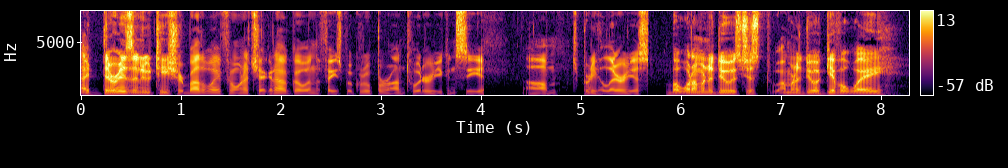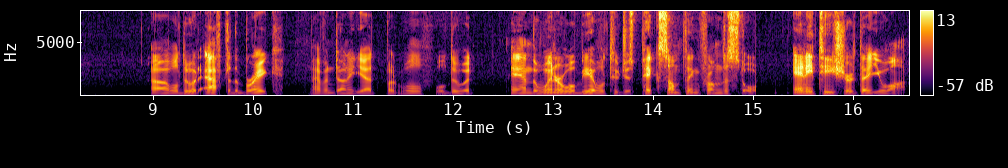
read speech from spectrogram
I, there is a new T-shirt, by the way. If you want to check it out, go in the Facebook group or on Twitter. You can see it. Um, it's pretty hilarious. But what I'm going to do is just I'm going to do a giveaway. Uh, we'll do it after the break. I haven't done it yet, but we'll we'll do it. And the winner will be able to just pick something from the store, any T-shirt that you want.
